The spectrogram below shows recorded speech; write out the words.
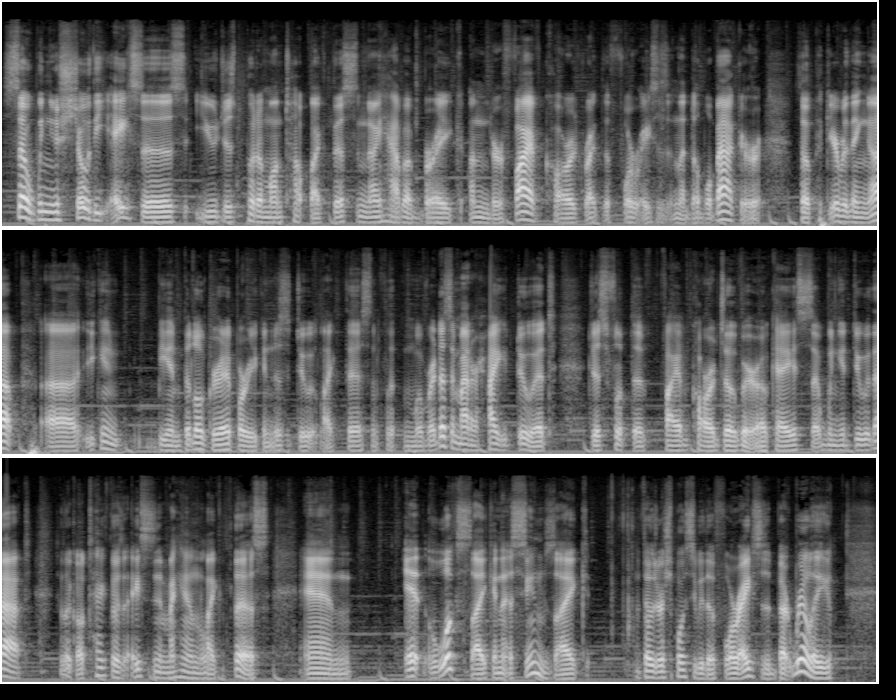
So when you show the aces, you just put them on top like this, and now you have a break under five cards, right? The four aces and the double backer. So pick everything up. Uh, you can in biddle grip or you can just do it like this and flip them over. It doesn't matter how you do it, just flip the five cards over, okay? So when you do that, so look, I'll take those aces in my hand like this and it looks like and it seems like those are supposed to be the four aces, but really,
